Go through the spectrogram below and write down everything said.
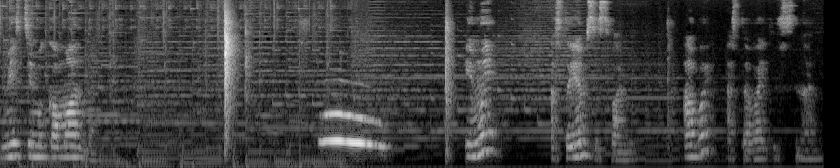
Вместе мы команда. И мы остаемся с вами а вы оставайтесь с нами.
